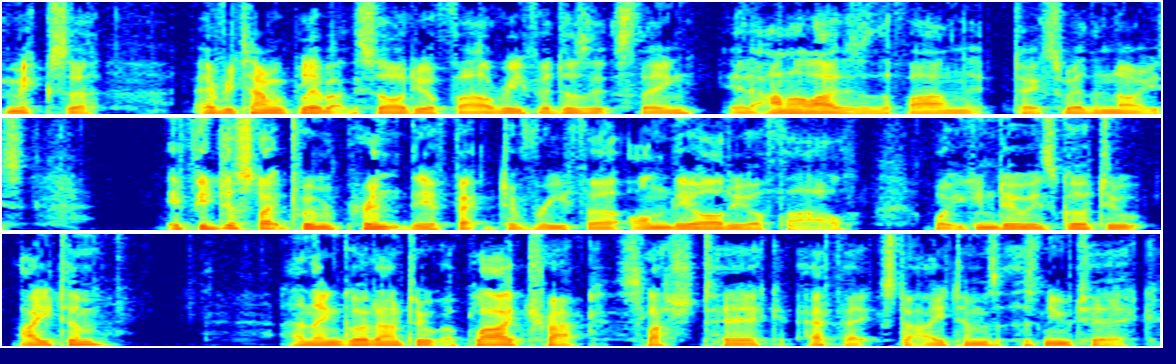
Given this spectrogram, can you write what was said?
mixer. Every time we play back this audio file, ReaFir does its thing. It analyzes the file and it takes away the noise. If you'd just like to imprint the effect of ReaFir on the audio file, what you can do is go to Item, and then go down to apply track slash take FX to items as new take.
